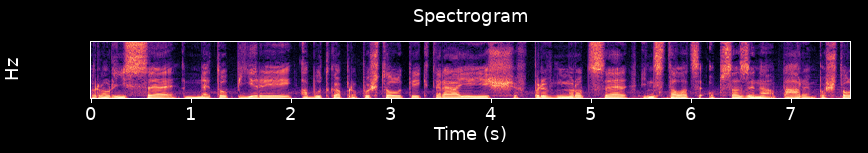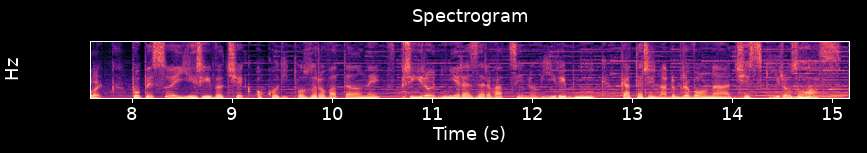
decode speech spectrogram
rorise, netopíry a budka pro poštolky, která je již v prvním roce instalace obsazená párem poštolek. Popisuje Jiří Vlček okolí pozorovatelny v přírodní rezervaci Nový rybník. Kateřina Dobrovolná, Český rozhlas.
